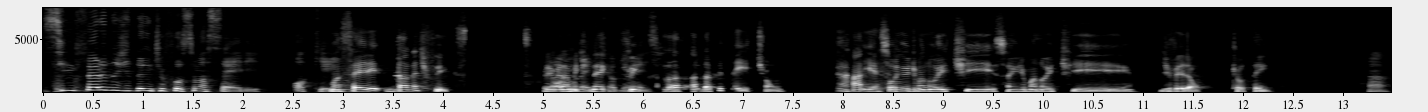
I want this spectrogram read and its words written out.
se Inferno de Dante fosse uma série, ok. Uma série da Netflix. Primeiramente, Obviamente, Netflix da- Adaptation. Ah, e é sonho de uma noite. Sonho de uma noite de verão que eu tenho. Ah,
